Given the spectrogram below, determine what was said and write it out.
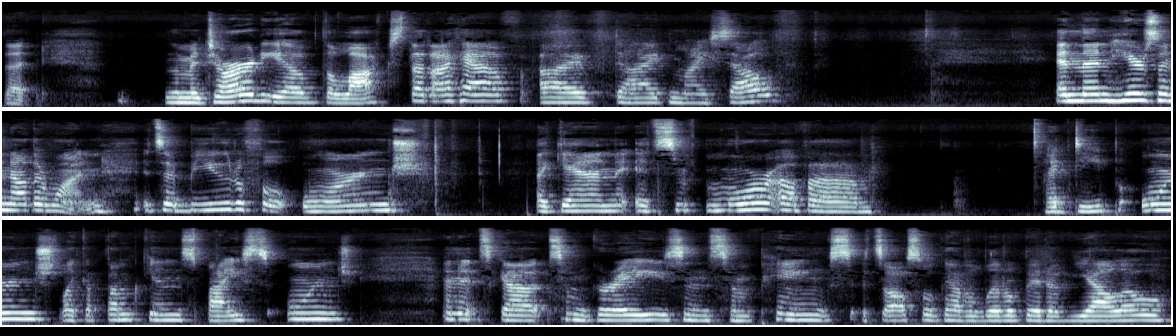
that the majority of the locks that I have, I've dyed myself. And then here's another one. It's a beautiful orange. Again, it's more of a, a deep orange, like a pumpkin spice orange. And it's got some grays and some pinks. It's also got a little bit of yellow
